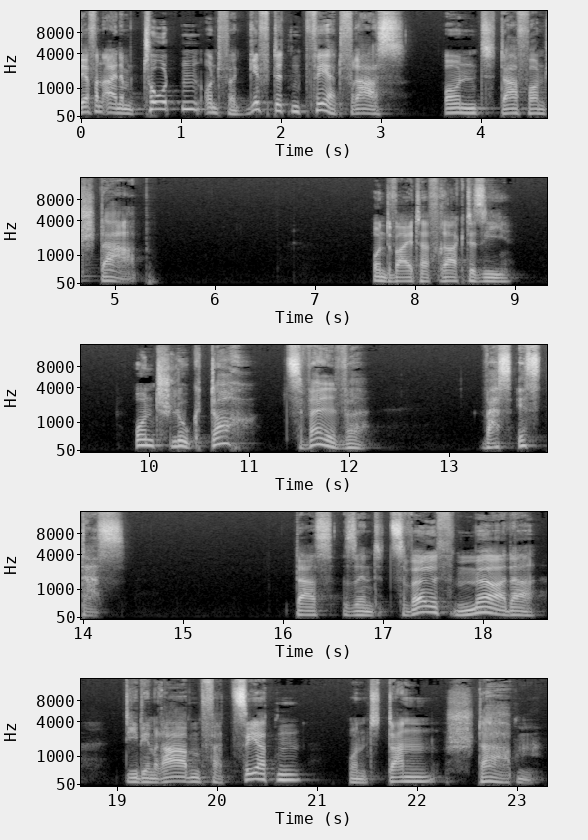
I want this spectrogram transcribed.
der von einem toten und vergifteten Pferd fraß und davon starb. Und weiter fragte sie, und schlug doch Zwölfe. Was ist das? Das sind zwölf Mörder, die den Raben verzehrten und dann starben.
